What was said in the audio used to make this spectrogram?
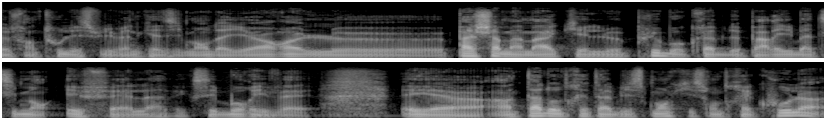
enfin tous les Sullivan quasiment d'ailleurs, le Pachamama qui est le plus beau club de Paris, bâtiment Eiffel avec ses beaux rivets, et un tas d'autres établissements qui sont très cool.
